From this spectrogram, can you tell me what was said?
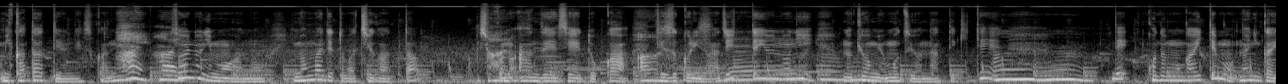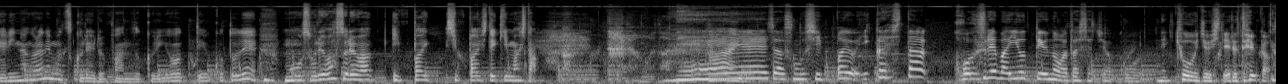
見方っていうんですかね、はいはい、そういうのにもあの今までとは違った食の安全性とか、はい、手作りの味っていうのに、あの興味を持つようになってきて、で子供がいても何かやりながらでも作れるパン作りをっていうことでもうそれはそれはいっぱい失敗してきました。なるほどね、はい、じゃあその失敗を生かしたこうすればいいよっていうのを私たちはこうね享受しているというか教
